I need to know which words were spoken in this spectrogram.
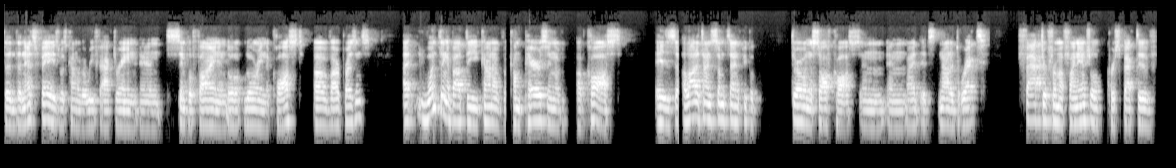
the, the next phase was kind of a refactoring and simplifying and low, lowering the cost of our presence. I, one thing about the kind of comparison of, of cost is a lot of times, sometimes people throw in the soft costs and and it's not a direct factor from a financial perspective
